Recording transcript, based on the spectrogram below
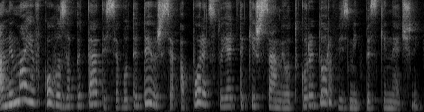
А немає в кого запитатися, бо ти дивишся, а поряд стоять такі ж самі. От коридор візьміть безкінечний,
